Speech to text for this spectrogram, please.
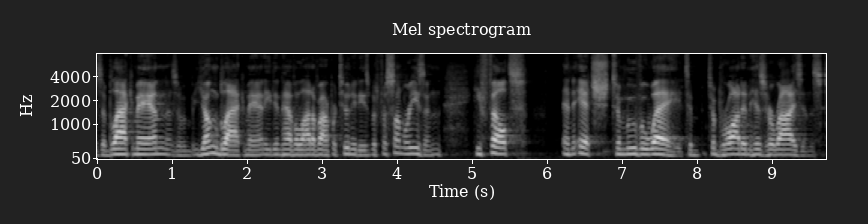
As a black man, as a young black man, he didn't have a lot of opportunities, but for some reason, he felt an itch to move away, to, to broaden his horizons.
